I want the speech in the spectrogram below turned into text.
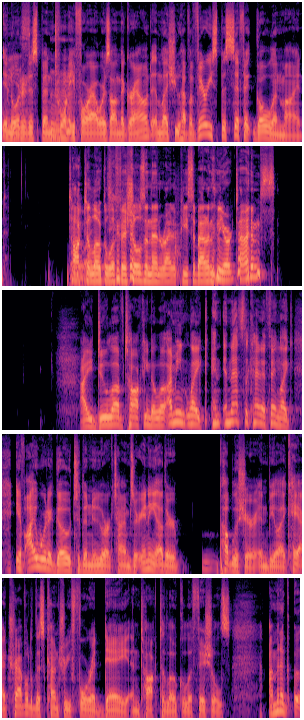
in order to least. spend Mhm. 24 hours on the ground unless you have a very specific goal in mind. Talk to local officials and then write a piece about it in the New York Times. I do love talking to. Lo- I mean, like, and, and that's the kind of thing. Like, if I were to go to the New York Times or any other publisher and be like, "Hey, I traveled to this country for a day and talked to local officials," I'm gonna uh,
